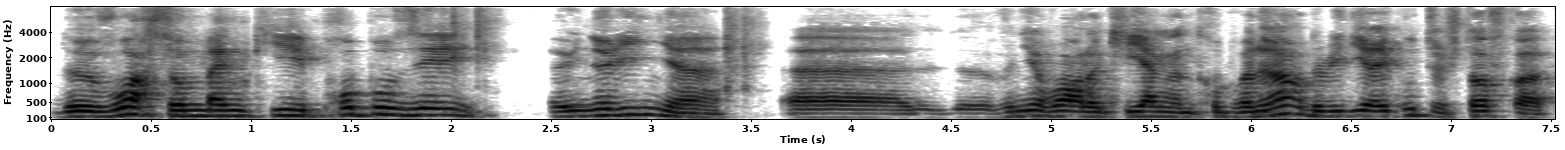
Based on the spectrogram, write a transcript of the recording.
de voir son banquier proposer une ligne euh, de venir voir le client entrepreneur, de lui dire écoute, je t'offre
